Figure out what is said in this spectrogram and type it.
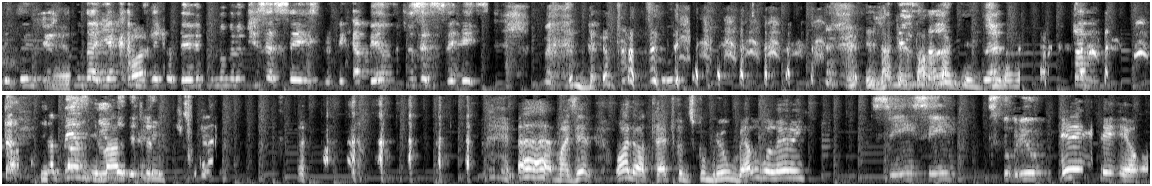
depois disso É. mudaria a camiseta dele pro número 16, para ficar Bento 16. E já que ele estava na Pensando, Argentina, né? Tá, tá, tá bem lá- defesa. É, mas ele, olha, o Atlético descobriu um belo goleiro, hein? Sim, sim, descobriu. Ele- eu-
